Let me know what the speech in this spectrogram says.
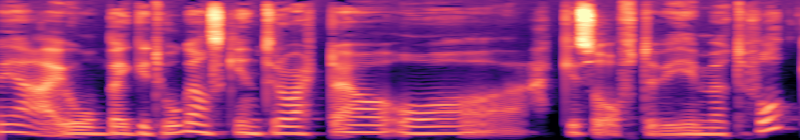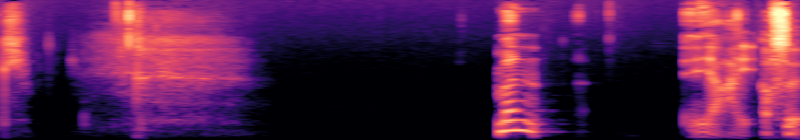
Vi er jo begge to ganske introverte, og, er ikke så ofte vi møter folk. Men jeg, altså,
